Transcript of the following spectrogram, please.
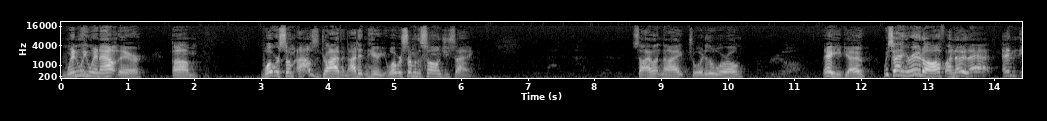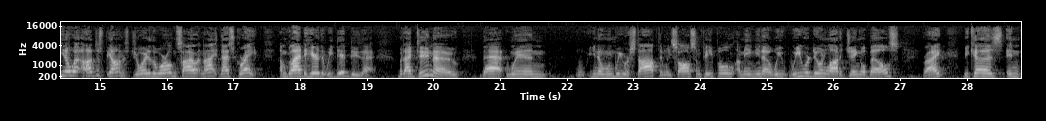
when we went out there, um, what were some? I was driving, I didn't hear you. What were some of the songs you sang? Silent Night, Joy to the World. Rudolph. There you go. We sang Rudolph, I know that. And you know what? I'll just be honest Joy to the World and Silent Night, that's great. I'm glad to hear that we did do that. But I do know that when you know, when we were stopped and we saw some people, I mean, you know, we, we were doing a lot of jingle bells, right? Because in,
